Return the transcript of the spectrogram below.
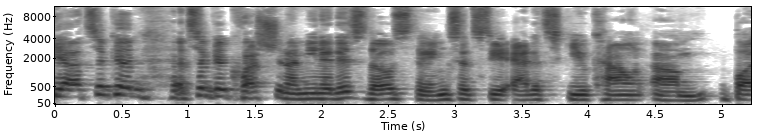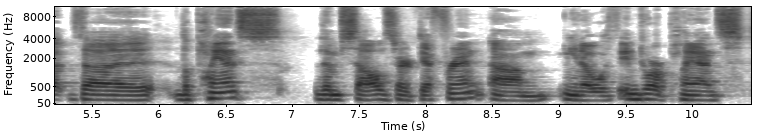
Yeah it's a good it's a good question. I mean it is those things. It's the added sku count um, but the the plants themselves are different. Um, you know with indoor plants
